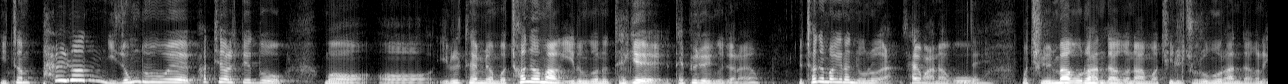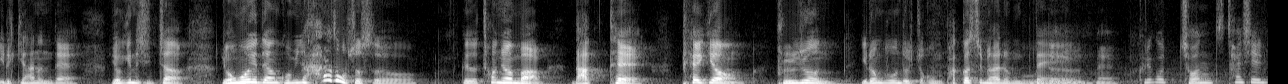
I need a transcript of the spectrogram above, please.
2008년 이 정도의 파티할 때도 뭐 어 이를테면 뭐 천여막 이런 거는 되게 대표적인 거잖아요. 천여막이라는 용어를 사용 안 하고 네. 뭐 질막으로 한다거나 뭐 질주름으로 한다거나 이렇게 하는데 여기는 진짜 용어에 대한 고민이 하나도 없었어요. 그래서 천여막, 낙태, 폐경, 불륜 이런 부분들 조금 바꿨으면 하는 부분들. 네. 그리고 전 사실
